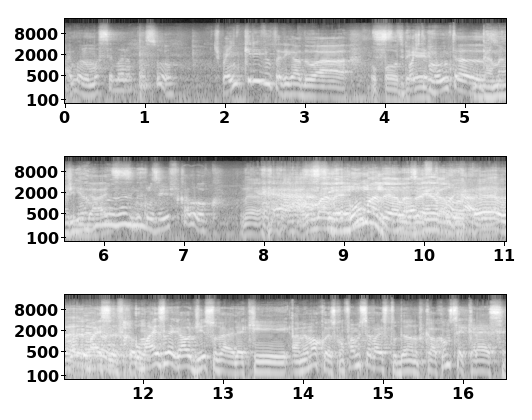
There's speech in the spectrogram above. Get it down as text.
Aí, mano, uma semana passou. Tipo, é incrível, tá ligado? A, O Você poder pode ter muitas utilidades, Rosa. inclusive ficar louco. É, uma, de- uma delas uma é ficar louco. Cara, É, uma delas mas é ficar o louco. mais legal disso, velho, é que a mesma coisa, conforme você vai estudando, porque ó, quando você cresce,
